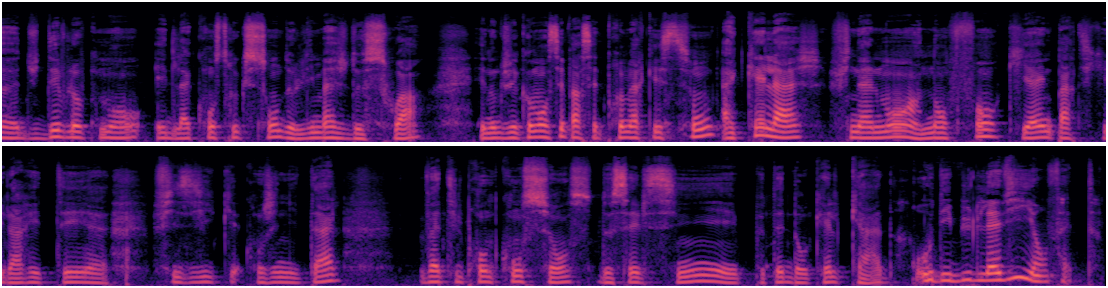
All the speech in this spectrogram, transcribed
euh, du développement et de la construction de l'image de soi. Et donc, je vais commencer par cette première question. À quel âge finalement un enfant qui a une particularité euh, physique congénitale va-t-il prendre conscience de celle-ci et peut-être dans quel cadre? Au début de la vie, en fait.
